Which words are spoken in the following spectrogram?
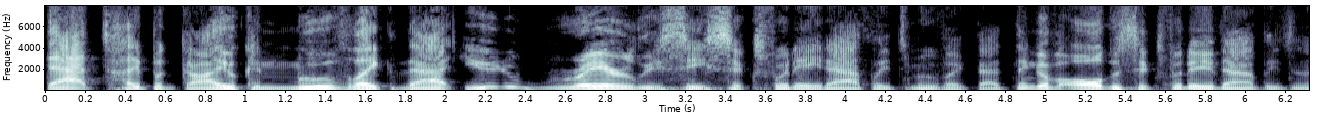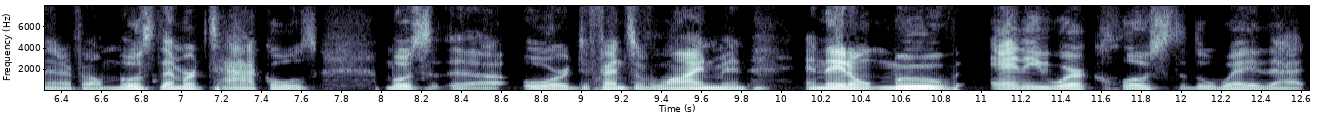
that type of guy who can move like that, you rarely see six foot eight athletes move like that. Think of all the six foot eight athletes in the NFL. Most of them are tackles, most uh, or defensive linemen, and they don't move anywhere close to the way that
